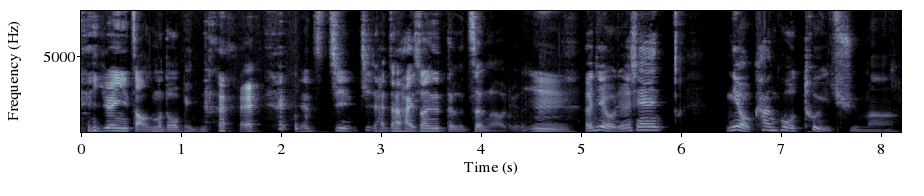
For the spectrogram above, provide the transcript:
愿意找这么多平台，这这还这还算是得正了，我觉得。嗯，而且我觉得现在，你有看过退曲吗？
